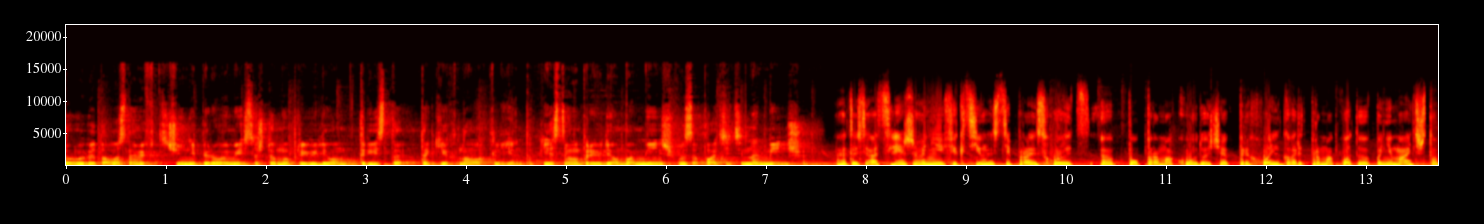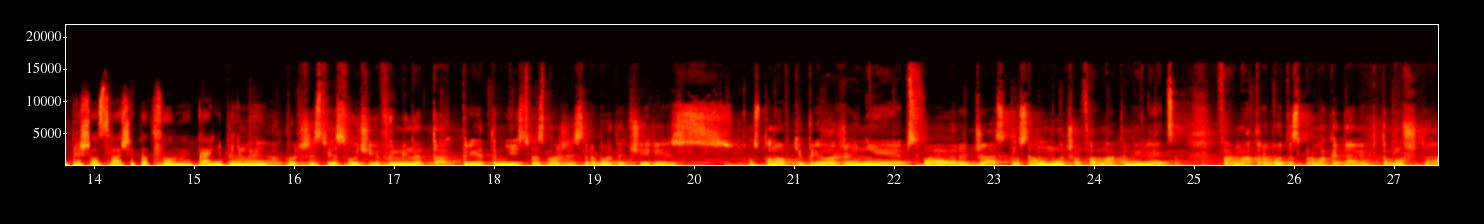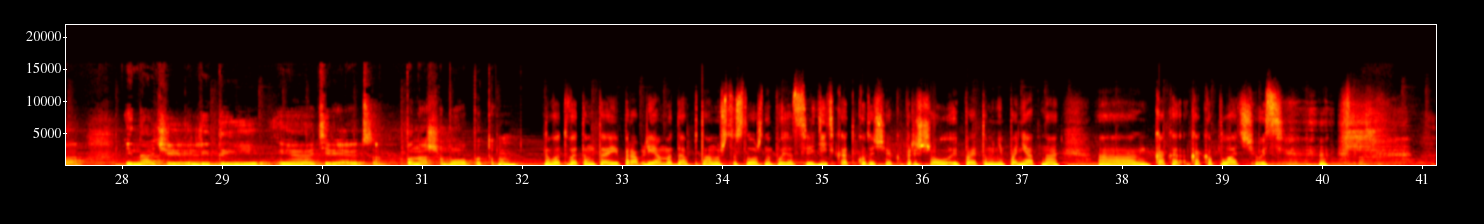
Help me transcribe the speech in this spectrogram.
то вы готовы с нами в течение первого месяца, чтобы мы привели вам 300 таких новых клиентов. Если мы приведем вам меньше, вы заплатите нам меньше. Э, то есть отслеживание эффективности происходит э, по промокоду. Человек приходит, говорит промокод, и вы понимаете, что он пришел с вашей платформы. Правильно да, понимаю? В большинстве случаев именно так. При этом есть возможность работать через установки приложения, AppsFlyer, Just, но самым лучшим форматом является формат работы с промокодами, потому что иначе лиды э, теряются по нашему опыту. Ну вот в этом-то и проблема, да, потому что сложно будет отследить, откуда человек пришел, и поэтому непонятно, э, как, как оплачивать.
